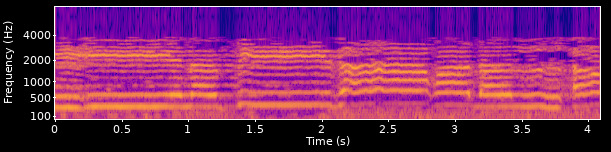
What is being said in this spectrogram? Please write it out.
متكئين فيها على الأرض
